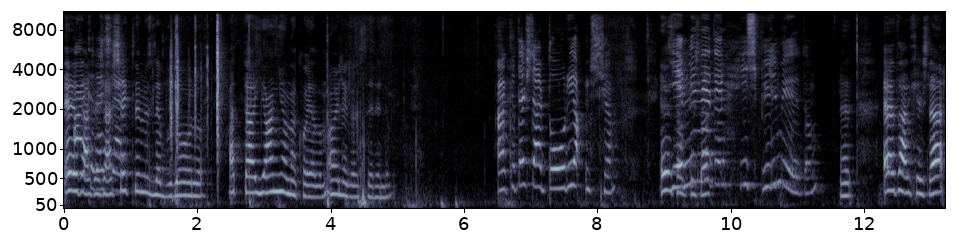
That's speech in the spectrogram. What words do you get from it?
Evet arkadaşlar, Arkadaşlar. şeklimizle bu doğru. Hatta yan yana koyalım. Öyle gösterelim. Arkadaşlar doğru yapmışım. Evet Yemin arkadaşlar. ederim hiç bilmiyordum. Evet. Evet arkadaşlar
